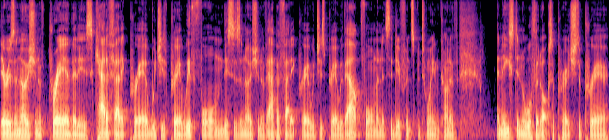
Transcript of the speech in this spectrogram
there is a notion of prayer that is cataphatic prayer, which is prayer with form, this is a notion of apophatic prayer, which is prayer without form. And it's the difference between kind of an Eastern Orthodox approach to prayer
